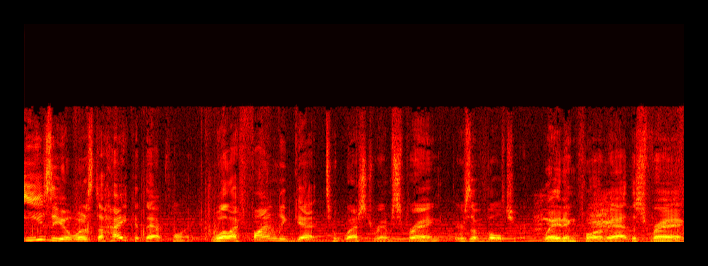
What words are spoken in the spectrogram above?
easy it was to hike at that point. Well, I finally get to West Rim Spring. There's a vulture waiting for me at the spring.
